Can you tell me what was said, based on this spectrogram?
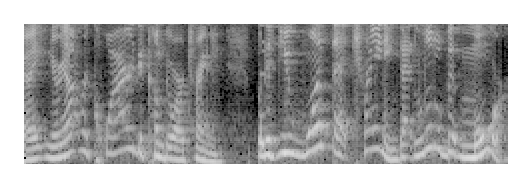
Okay. And you're not required to come to our training. But if you want that training, that little bit more,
